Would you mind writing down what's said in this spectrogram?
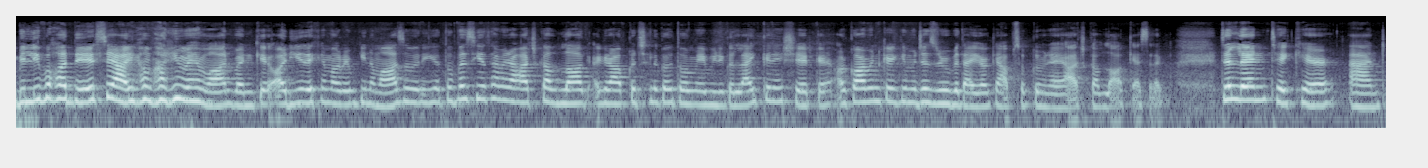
बिल्ली बहुत देर से आई हमारी मेहमान बन के और ये देखें मगरब की नमाज़ हो रही है। तो बस ये था मेरा आज का व्लॉग अगर आपको अच्छा लगा तो मेरी वीडियो को लाइक करें शेयर करें और कमेंट करके मुझे ज़रूर बताइएगा कि आप सबको मेरा आज का व्लॉग कैसा लगा। Till then take care and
